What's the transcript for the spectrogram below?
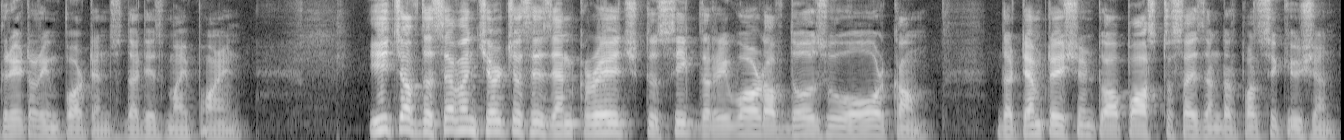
greater importance. That is my point. Each of the seven churches is encouraged to seek the reward of those who overcome the temptation to apostatize under persecution.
